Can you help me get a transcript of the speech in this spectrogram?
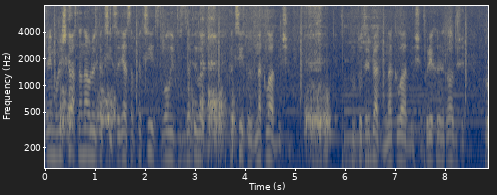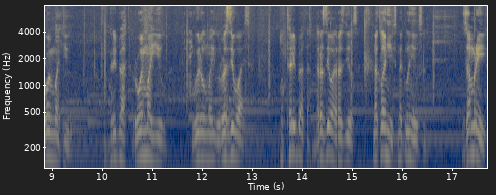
Три мужичка останавливают такси, садятся в такси, стволы в затылок таксисту на кладбище. Ну тут ребята на кладбище, приехали на кладбище, рой могил. Ребят, рой могил, вырыл могилу, раздевайся. Вот, ребята, раздевай, разделся, наклонись, наклонился, замри.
